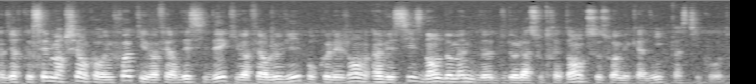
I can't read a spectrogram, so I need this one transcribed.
C'est-à-dire que c'est le marché, encore une fois, qui va faire décider, qui va faire levier pour que les gens investissent dans le domaine de, la sous-traitance, que ce soit mécanique, plastique ou autre.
